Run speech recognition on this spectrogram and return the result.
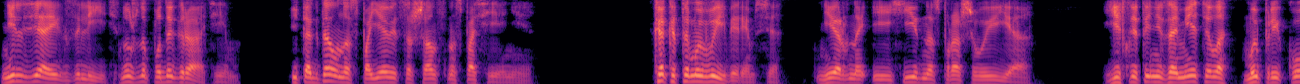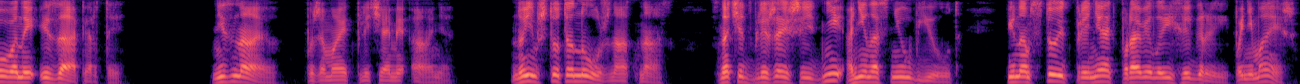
Нельзя их злить, нужно подыграть им. И тогда у нас появится шанс на спасение. Как это мы выберемся? Нервно и ехидно спрашиваю я. Если ты не заметила, мы прикованы и заперты. Не знаю, пожимает плечами Аня. Но им что-то нужно от нас. Значит, в ближайшие дни они нас не убьют. И нам стоит принять правила их игры, понимаешь?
